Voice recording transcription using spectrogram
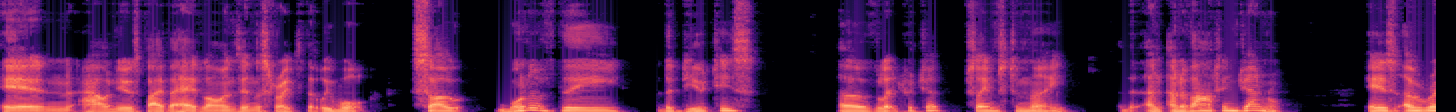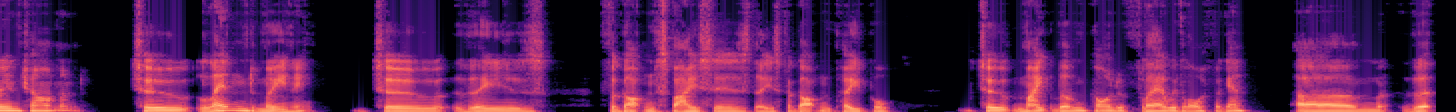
in our newspaper headlines in the streets that we walk. So one of the, the duties of literature seems to me, and, and of art in general, is a reenchantment to lend meaning to these forgotten spaces, these forgotten people, to make them kind of flare with life again. Um, that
